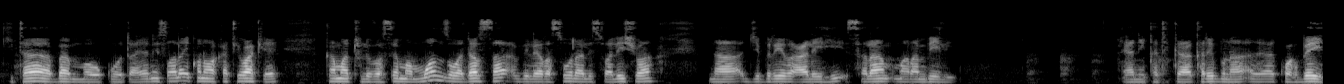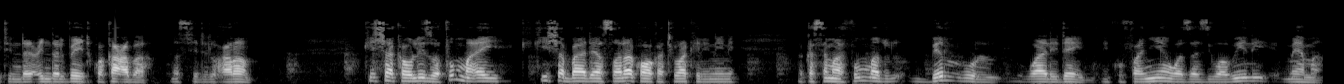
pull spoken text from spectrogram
kitaban mawquta yani sala iko na wakati wake kama tulivyosema mwanzo wa darsa vile rasul aliswalishwa na Jibril alayhi salam mara mbili. yani katika karibu na kwa bait inda, albayt kwa Kaaba Masjid al-Haram kisha kaulizwa thumma ay kisha baada ya sala kwa wakati wake ni nini akasema thumma birrul walidain ni kufanyia wazazi wawili mema.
